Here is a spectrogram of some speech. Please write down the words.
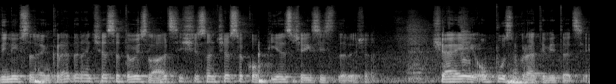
din lipsă de încredere, încerci să te uiți la alții și să încerci să copiezi ce există deja. Și aia e opusul creativității.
